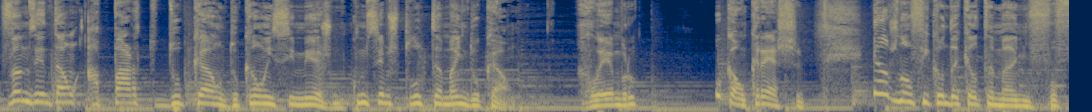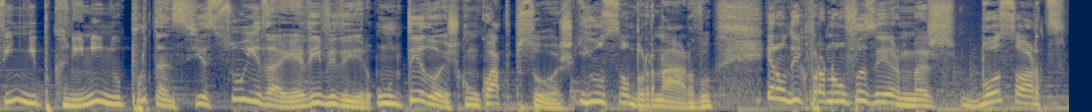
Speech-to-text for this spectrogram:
Vamos então à parte do cão, do cão em si mesmo. Comecemos pelo tamanho do cão. Relembro o cão cresce. Eles não ficam daquele tamanho fofinho e pequenininho, portanto, se a sua ideia é dividir um T2 com 4 pessoas e um São Bernardo, eu não digo para não o fazer, mas boa sorte.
